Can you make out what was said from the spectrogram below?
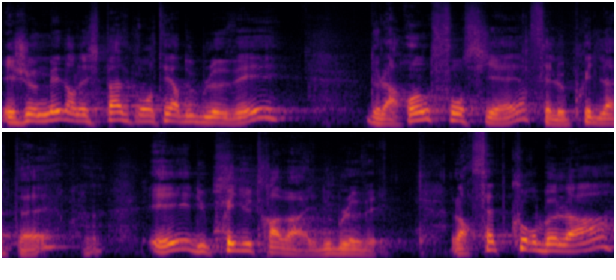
Et je mets dans l'espace grand W de la rente foncière, c'est le prix de la terre, hein, et du prix du travail, W. Alors cette courbe-là,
